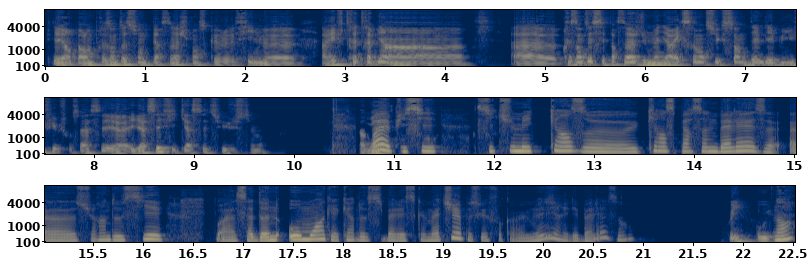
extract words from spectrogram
Puis D'ailleurs, en parlant de présentation de personnages, je pense que le film euh, arrive très très bien à, à- présenter ses personnages d'une manière extrêmement succincte dès le début du film. Je trouve ça assez, euh, il est assez efficace là-dessus justement. Permet Ouais, et puis si, si tu mets 15, euh, 15 personnes balèzes euh, sur un dossier, bah, ça donne au moins quelqu'un d'aussi balèze que Mathieu, parce qu'il faut quand même le dire, il est balèze. hein. Oui. Oui. Non?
